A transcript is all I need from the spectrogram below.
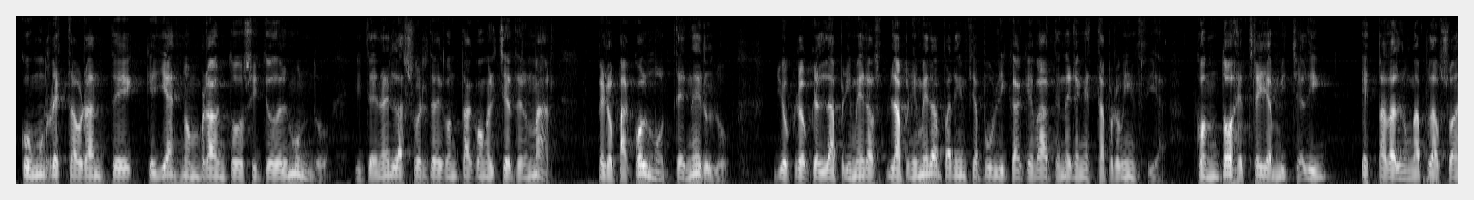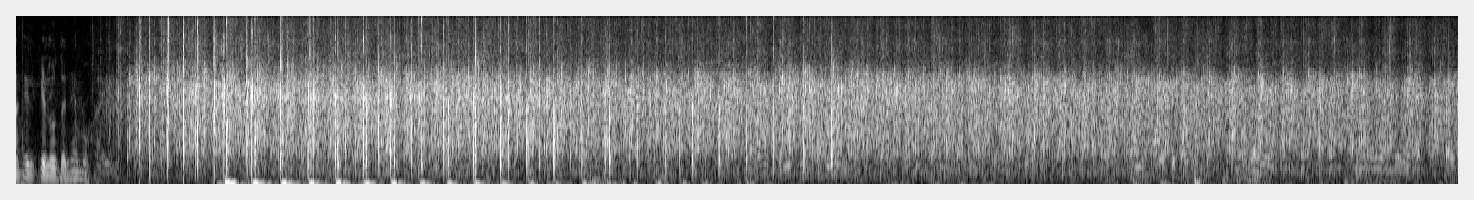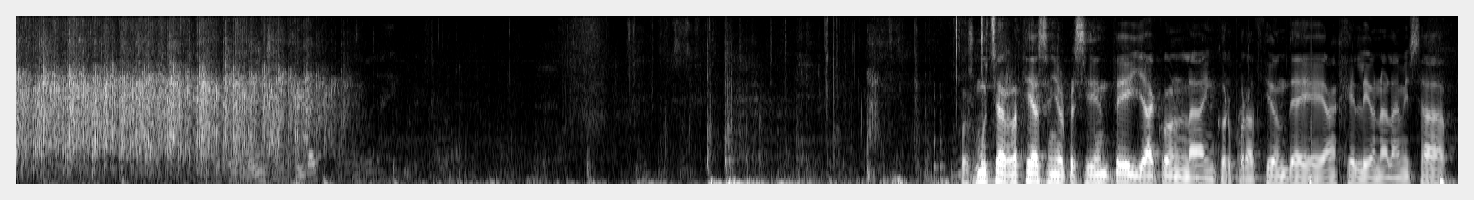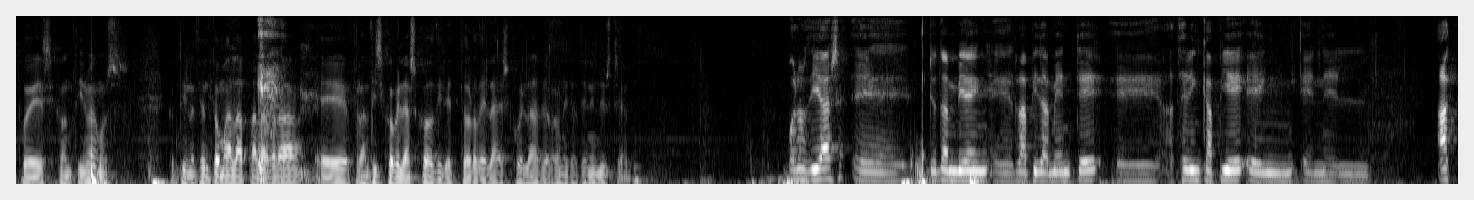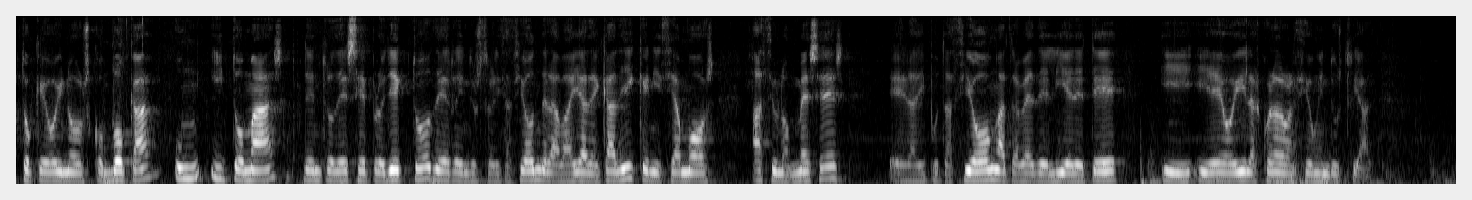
con un restaurante que ya es nombrado en todo sitio del mundo y tener la suerte de contar con el Chef del Mar, pero para colmo, tenerlo, yo creo que es la primera, la primera apariencia pública que va a tener en esta provincia con dos estrellas Michelin, es para darle un aplauso a Ángel que lo tenemos ahí. Pues muchas gracias, señor presidente. Y ya con la incorporación de Ángel León a la mesa, pues continuamos. A continuación toma la palabra eh, Francisco Velasco, director de la Escuela de Organización Industrial. Buenos días. Eh, yo también eh, rápidamente hacer hincapié en, en el acto que hoy nos convoca, un hito más dentro de ese proyecto de reindustrialización de la Bahía de Cádiz que iniciamos hace unos meses eh, la Diputación a través del IEDT y, EOI, la Escuela de Organización Industrial.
